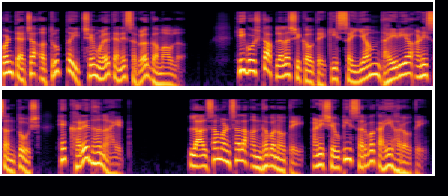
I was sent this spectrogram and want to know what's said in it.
पण त्याच्या अतृप्त इच्छेमुळे त्याने सगळं गमावलं. ही गोष्ट आपल्याला शिकवते की संयम धैर्य आणि संतोष हे खरे धन आहेत. लालसा माणसाला अंध बनवते आणि शेवटी सर्व काही हरवते.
